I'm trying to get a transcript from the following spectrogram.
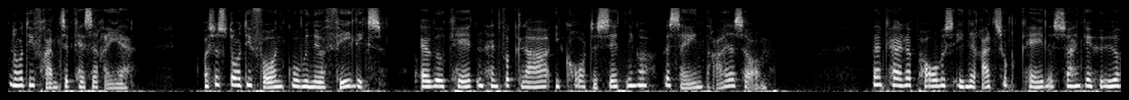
når de frem til Caesarea. Og så står de foran guvernør Felix. Advokaten han forklarer i korte sætninger, hvad sagen drejer sig om. Man kalder Paulus ind i retslokale, så han kan høre,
